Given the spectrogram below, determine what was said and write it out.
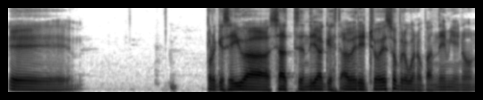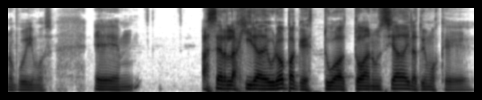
Eh, porque se iba, ya tendría que haber hecho eso, pero bueno, pandemia y no, no pudimos. Eh, hacer la gira de Europa, que estuvo toda anunciada y la tuvimos que,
